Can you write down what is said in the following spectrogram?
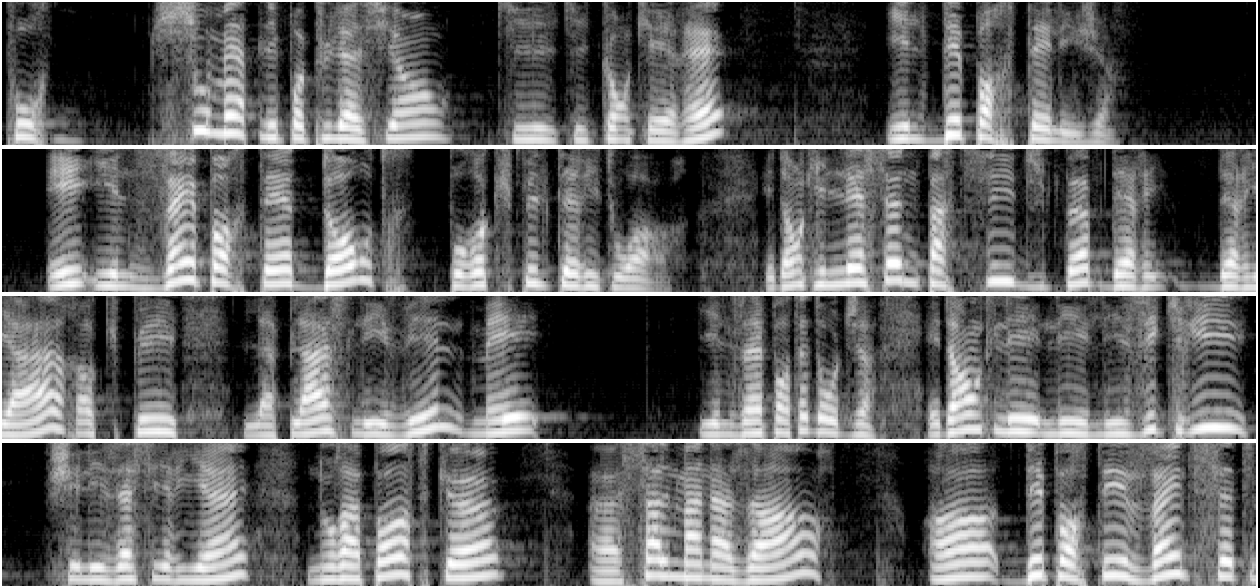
pour soumettre les populations qu'ils conquéraient. Ils déportaient les gens et ils importaient d'autres pour occuper le territoire. Et donc, ils laissaient une partie du peuple derrière, occuper la place, les villes, mais ils importaient d'autres gens. Et donc, les, écrits chez les Assyriens nous rapportent que euh, Salmanazar a déporté 27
